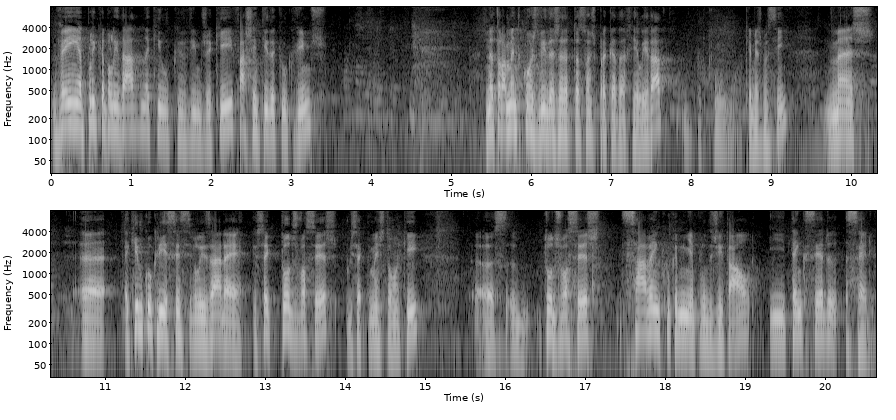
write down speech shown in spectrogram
Vem aplicabilidade naquilo que vimos aqui? Faz sentido aquilo que vimos? Naturalmente com as devidas adaptações para cada realidade, porque que é mesmo assim, mas eh, aquilo que eu queria sensibilizar é, eu sei que todos vocês, por isso é que também estão aqui, se- todos vocês sabem que o caminho é pelo digital e tem que ser a sério.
